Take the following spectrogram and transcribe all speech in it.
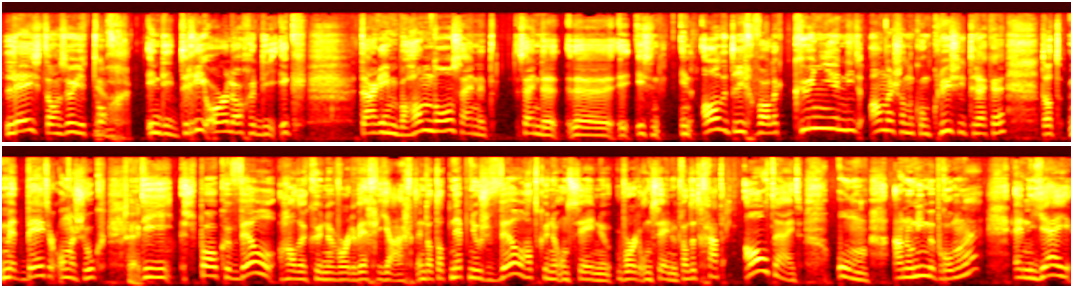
leest, dan zul je toch in die drie oorlogen die ik daarin behandel, zijn het. Zijn de, de- is in, in al die drie gevallen kun je niet anders dan de conclusie trekken dat met beter onderzoek Zeker. die spoken wel hadden kunnen worden weggejaagd. En dat dat nepnieuws wel had kunnen ontzenu- worden ontzenuwd. Want het gaat altijd om anonieme bronnen. En jij,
